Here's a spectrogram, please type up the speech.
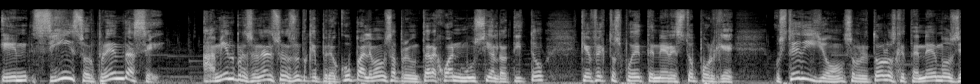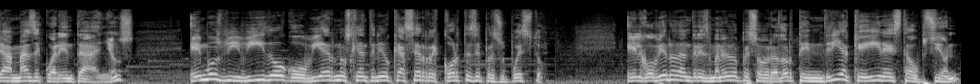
En sí, sorpréndase. A mí en lo personal es un asunto que preocupa. Le vamos a preguntar a Juan Musi al ratito qué efectos puede tener esto, porque usted y yo, sobre todo los que tenemos ya más de 40 años, hemos vivido gobiernos que han tenido que hacer recortes de presupuesto el gobierno de Andrés Manuel López Obrador tendría que ir a esta opción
